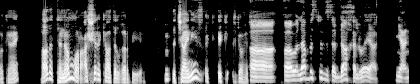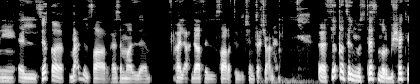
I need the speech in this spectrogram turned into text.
اوكي هذا التنمر على الشركات الغربيه the Chinese go ahead آه آه لا بس ردت اتداخل وياك يعني الثقه بعد اللي صار هسه مال هاي الاحداث اللي صارت اللي كنت تحكي عنها آه ثقة المستثمر بشكل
